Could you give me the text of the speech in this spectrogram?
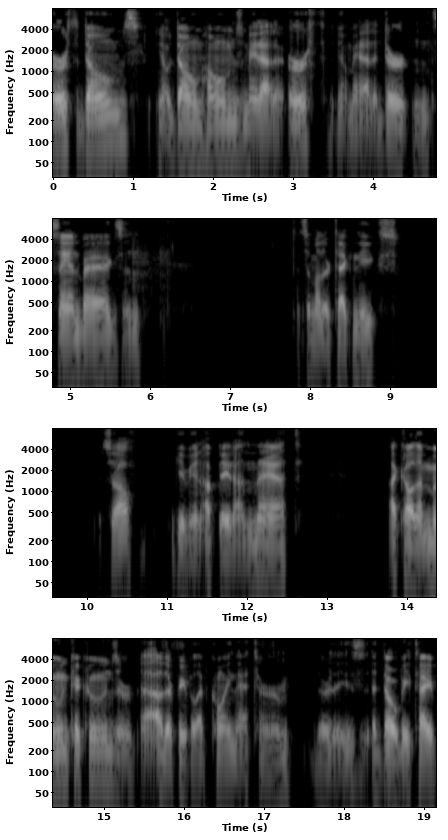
earth domes, you know, dome homes made out of earth, you know, made out of dirt and sandbags and some other techniques. So I'll give you an update on that. I call them moon cocoons, or uh, other people have coined that term. They're these adobe type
